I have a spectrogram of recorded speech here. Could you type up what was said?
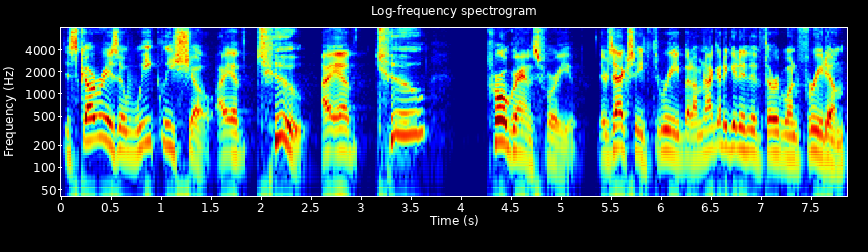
Discovery is a weekly show. I have two. I have two programs for you. There's actually three, but I'm not going to get into the third one, Freedom,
